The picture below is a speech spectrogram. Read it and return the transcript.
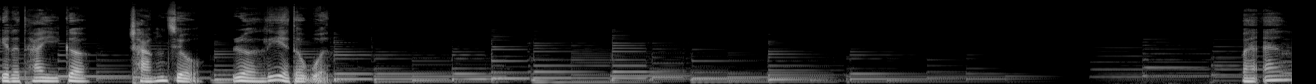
给了他一个长久热烈的吻。晚安，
